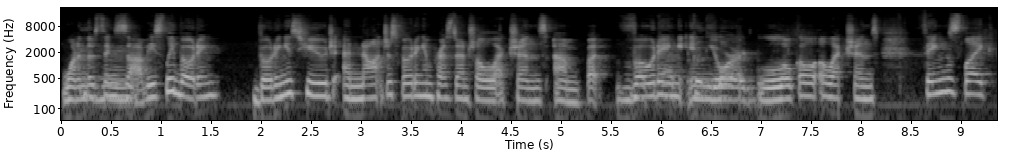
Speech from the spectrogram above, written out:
one of those things is obviously voting. Voting is huge, and not just voting in presidential elections, um, but voting good in your Lord. local elections. Things like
